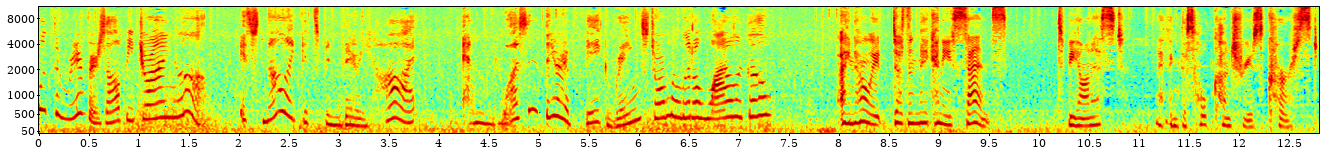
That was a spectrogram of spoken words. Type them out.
would the rivers all be drying up? It's not like it's been very hot. And wasn't there a big rainstorm a little while ago? I know, it doesn't make any sense. To be honest, I think this whole country is cursed.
